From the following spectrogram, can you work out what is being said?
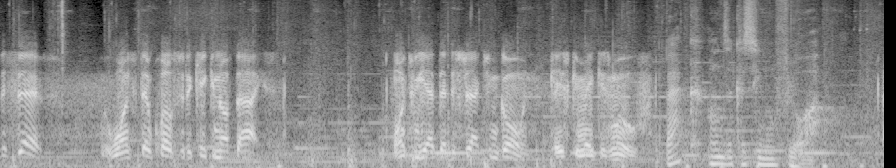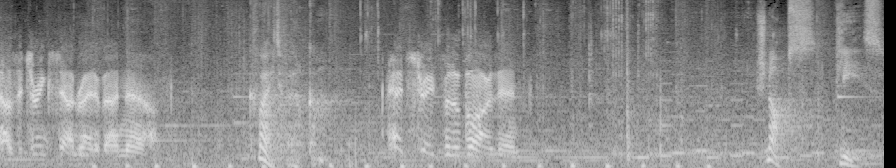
Get that card to Sev. We're one step closer to kicking off the heist. Once we have that distraction going, Case can make his move. Back on the casino floor. How's the drink sound right about now? Quite welcome. Head straight for the bar, then. Schnapps, please.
